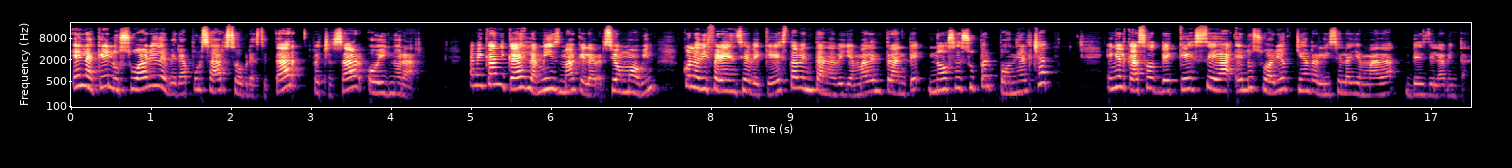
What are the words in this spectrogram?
en la que el usuario deberá pulsar sobre aceptar, rechazar o ignorar. La mecánica es la misma que la versión móvil, con la diferencia de que esta ventana de llamada entrante no se superpone al chat, en el caso de que sea el usuario quien realice la llamada desde la ventana.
